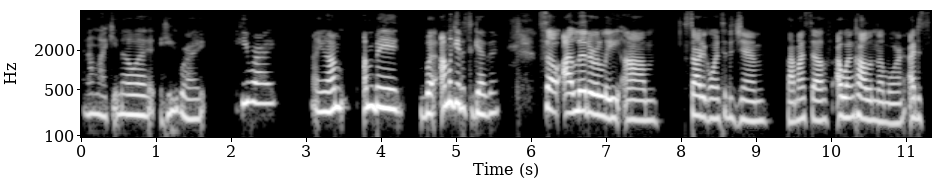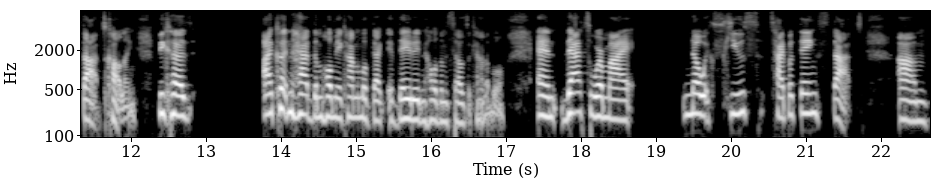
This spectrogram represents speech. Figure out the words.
And I'm like, you know what? He right. He right. You know, I'm I'm big, but I'm gonna get it together. So I literally um started going to the gym by myself. I wouldn't call them no more. I just stopped calling because I couldn't have them hold me accountable if that if they didn't hold themselves accountable. And that's where my no excuse type of thing stopped. Um,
